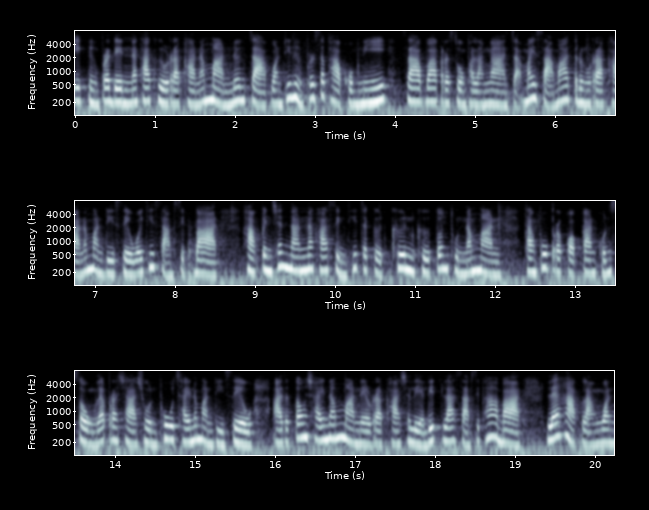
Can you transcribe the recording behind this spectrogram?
อีกหนึ่งประเด็นนะคะ คือราคาน้ำมันเนื่องจากวันที่ 1 พฤษภาคมนี้ ทราบว่ากระทรวงพลังงานจะไม่สามารถตรึงราคาน้ำมันดีเซลไว้ที่ 30 บาท หากเป็นเช่นนั้นนะคะ สิ่งที่จะเกิดขึ้นคือต้นทุนน้ำมัน ทั้งผู้ประกอบการขนส่ง และประชาชนผู้ใช้น้ำมันดีเซล อาจจะต้องใช้น้ำมันในราคาเฉลี่ยลิตรละ 35 บาท และหากหลังวัน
